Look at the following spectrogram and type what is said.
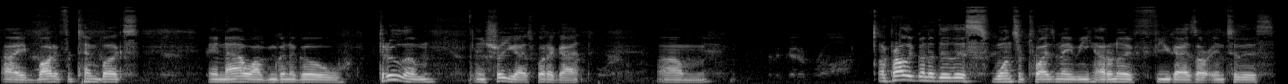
I bought it for 10 bucks, and now I'm gonna go through them and show you guys what I got. Um, I'm probably gonna do this once or twice, maybe. I don't know if you guys are into this.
